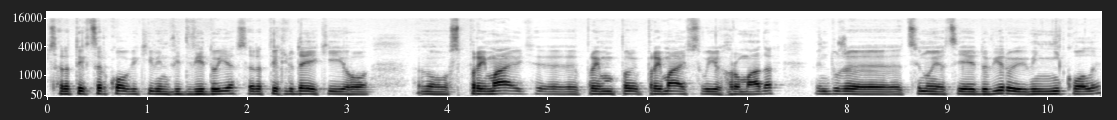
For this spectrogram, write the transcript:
серед тих церков, які він відвідує, серед тих людей, які його ну, сприймають, е, приймають в своїх громадах. Він дуже цінує цією довірою. Він ніколи,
